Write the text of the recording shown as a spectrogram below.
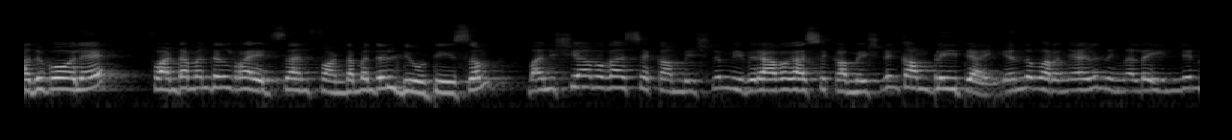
അതുപോലെ ഫണ്ടമെന്റൽ റൈറ്റ്സ് ആൻഡ് ഫണ്ടമെന്റൽ ഡ്യൂട്ടീസും മനുഷ്യാവകാശ കമ്മീഷനും വിവരാവകാശ കമ്മീഷനും കംപ്ലീറ്റ് ആയി. എന്ന് പറഞ്ഞാൽ നിങ്ങളുടെ ഇന്ത്യൻ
